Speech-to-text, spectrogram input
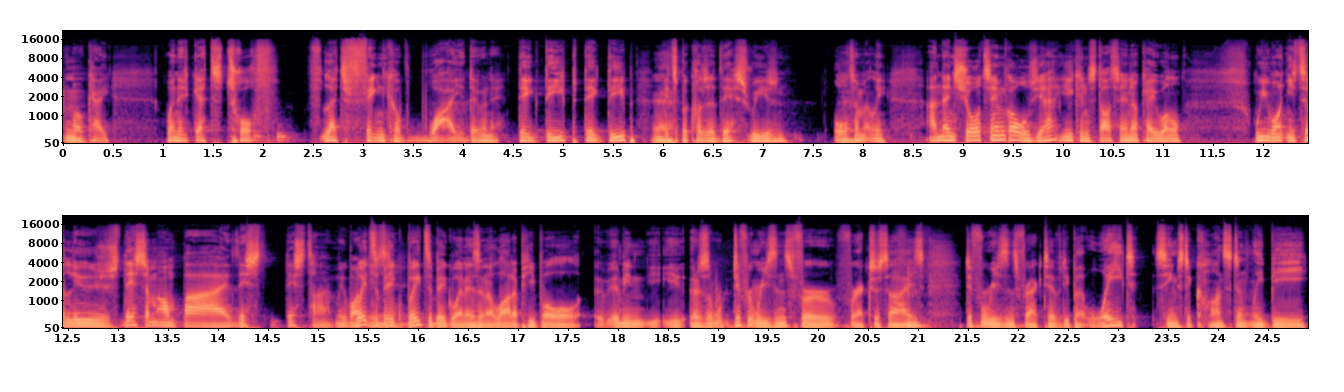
mm. okay, when it gets tough, let's think of why you're doing it. Dig deep, dig deep. Yeah. It's because of this reason, ultimately. And then short term goals, yeah, you can start saying, okay, well, we want you to lose this amount by this this time. We want Weight's a big weight's a big one, isn't it? A lot of people. I mean, you, you, there's a, different reasons for for exercise, Mm-hmm. different reasons for activity, but weight seems to constantly be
